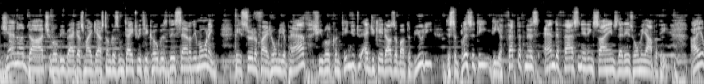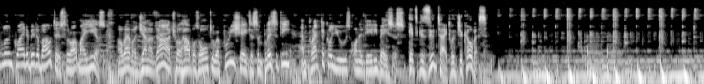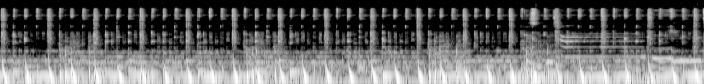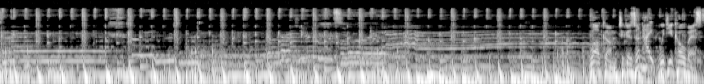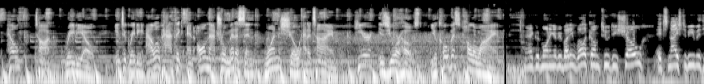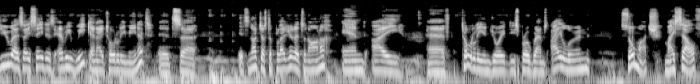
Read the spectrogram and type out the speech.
Jenna Dodge will be back as my guest on Gesundheit with Jacobus this Saturday morning. A certified homeopath, she will continue to educate us about the beauty, the simplicity, the effectiveness, and the fascinating science that is homeopathy. I have learned quite a bit about this throughout my years. However, Jenna Dodge will help us all to appreciate the simplicity and practical use on a daily basis. It's Gesundheit with Jacobus. To Gesundheit with Jacobus, Health Talk Radio, integrating allopathic and all natural medicine one show at a time. Here is your host, Jacobus Hollowine. Good morning, everybody. Welcome to the show. It's nice to be with you, as I say this every week, and I totally mean it. It's uh, it's not just a pleasure; it's an honor, and I have totally enjoyed these programs. I learn so much myself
